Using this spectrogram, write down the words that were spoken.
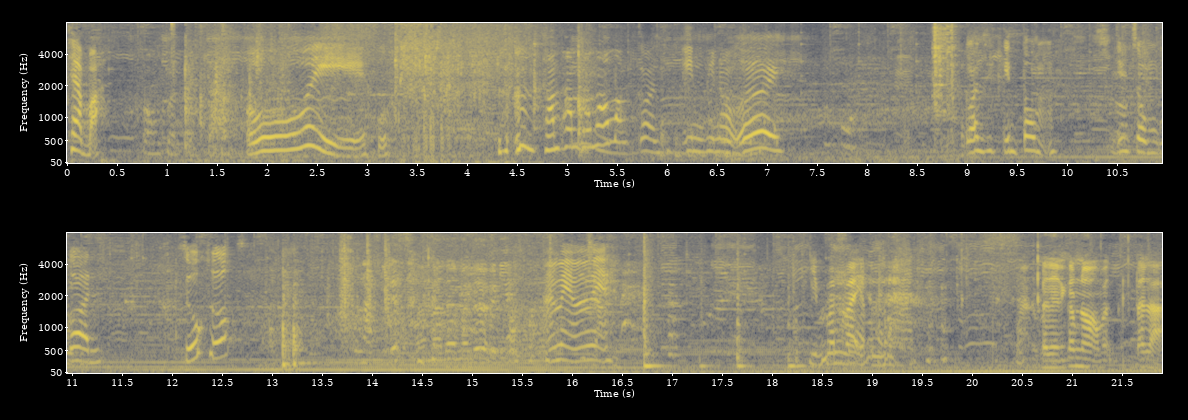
แฉบปะโอ้ยโหอื้อหอมหอมหอมหอมหอมก่อนสิกินพี่น้องเอ้ย ก่อนสิกินต้มกินสมก่อน สุกสุกมาเด้อมาเด้อมาแม่มาแม่หยิบมันไหวกันนะประเด็นกำนองได้ละ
